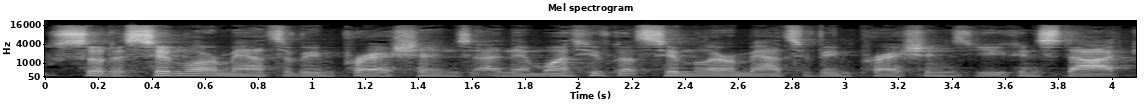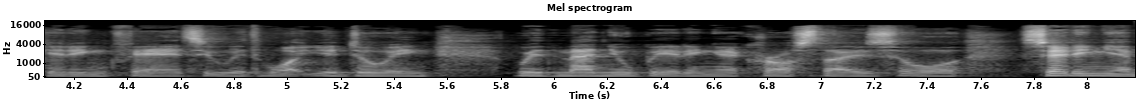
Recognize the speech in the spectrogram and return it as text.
sort of similar amounts of impressions. And then once you've got similar amounts of impressions, you can start getting fancy with what you're doing with manual bidding across those or setting your,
